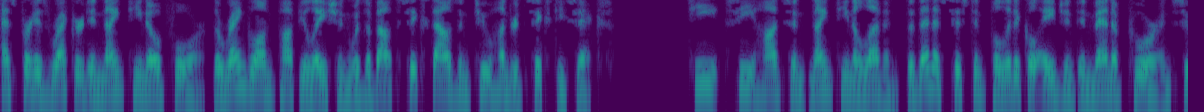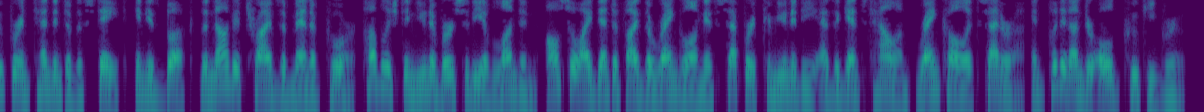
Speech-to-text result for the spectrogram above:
As per his record in 1904, the Ranglong population was about 6,266. T. C. Hodson 1911, the then assistant political agent in Manipur and superintendent of the state, in his book, The Naga Tribes of Manipur, published in University of London, also identified the Ranglong as separate community as against Halam, Rangkal etc., and put it under Old Kuki group.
